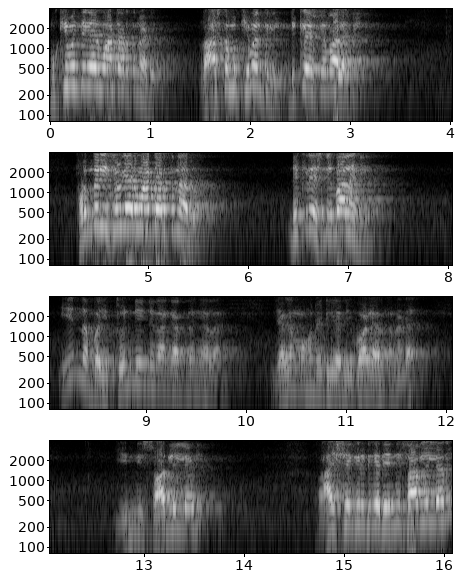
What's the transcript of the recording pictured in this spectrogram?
ముఖ్యమంత్రి గారు మాట్లాడుతున్నాడు. రాష్ట్ర ముఖ్యమంత్రి డిక్లరేషన్ ఇవ్వాలని. పురంధరీశ్వర్ గారు మాట్లాడుతున్నారు. డిక్లరేషన్ ఇవ్వాలని. ఏందబ్బా ఈ తొండి ఏంటి? నాకు అర్థం కాల. జగన్మోహన్ రెడ్డి గారు ఇవాళ వెళ్తున్నాడా? ఎన్నిసార్లు వెళ్ళాడు? రాజశేఖర రెడ్డి గారు ఎన్నిసార్లు వెళ్ళారు?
